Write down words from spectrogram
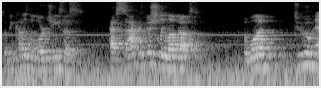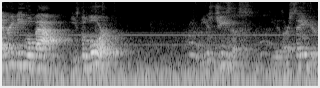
So because the Lord Jesus has sacrificially loved us, the one to whom every knee will bow, he's the Lord. He is Jesus. He is our Savior.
